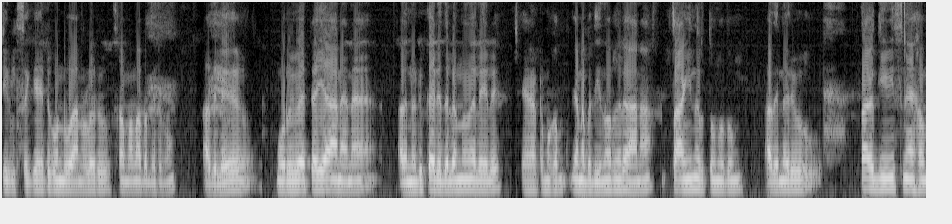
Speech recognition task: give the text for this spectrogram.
ചികിത്സയ്ക്കായിട്ട് കൊണ്ടുപോകാനുള്ള ഒരു ശ്രമം നടന്നിരുന്നു. അതിൽ മുറിവേറ്റ ഈ ആനനെ അതിനൊരു കരുതലെന്ന നിലയിൽ ഏഴാട്ടുമുഖം ഗണപതി എന്ന് പറഞ്ഞൊരു ആന താങ്ങി നിർത്തുന്നതും അതിനൊരു സഹജീവി സ്നേഹം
